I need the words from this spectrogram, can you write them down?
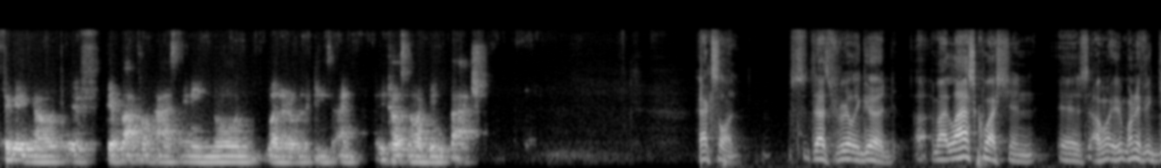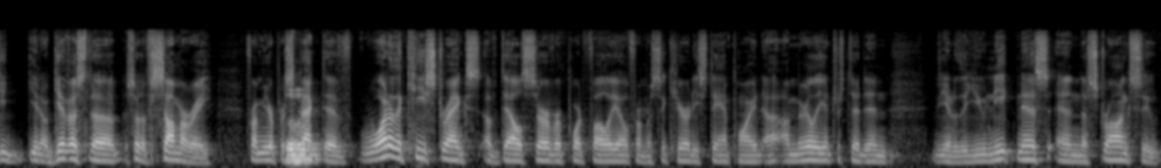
figuring out if your platform has any known vulnerabilities and it has not been patched. Excellent. That's really good. Uh, my last question is, I wonder if you could, you know, give us the sort of summary from your mm-hmm. perspective. Mm -hmm. What are the key strengths of Dell's server portfolio from a security standpoint? Uh, I'm really interested in, you know, the uniqueness and the strong suit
